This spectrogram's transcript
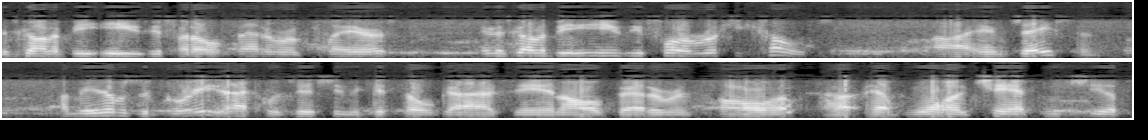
is going to be easy for those veteran players, and it's going to be easy for a rookie coach uh, in Jason. I mean, it was a great acquisition to get those guys in, all veterans, all uh, have won championships,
